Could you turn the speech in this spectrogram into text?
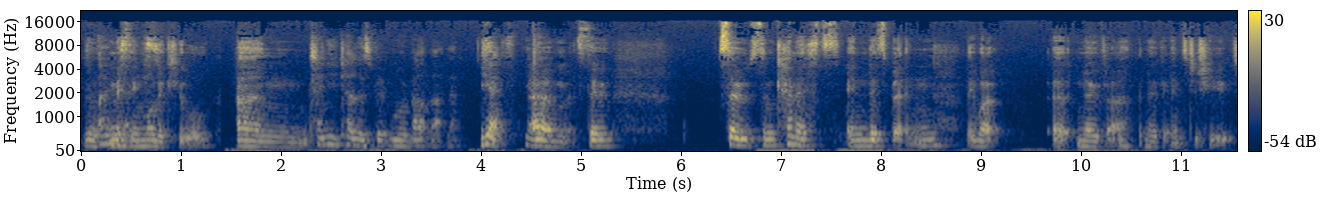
the Oh, missing yes. molecule, and Can you tell us a bit more about that then? Yes. Yeah. Um, so, so some chemists in Lisbon, they work at Nova, the Nova Institute.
